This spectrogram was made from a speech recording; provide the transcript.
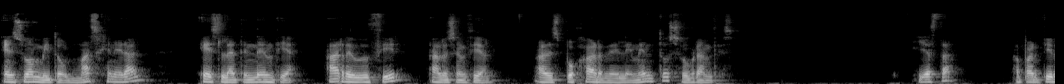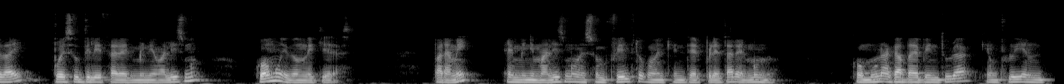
en su ámbito más general, es la tendencia a reducir a lo esencial, a despojar de elementos sobrantes. Y ya está. A partir de ahí puedes utilizar el minimalismo como y donde quieras. Para mí, el minimalismo es un filtro con el que interpretar el mundo, como una capa de pintura que influye en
